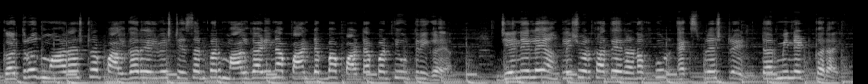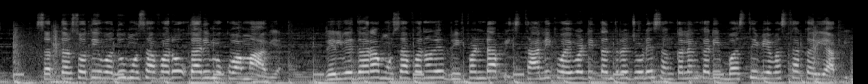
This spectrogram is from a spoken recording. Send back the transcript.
ગતરોજ મહારાષ્ટ્ર પાલઘર રેલવે સ્ટેશન પર માલગાડીના પાંચ ડબ્બા પાટા પરથી ઉતરી ગયા. જેને લઈ અંકલેશ્વર ખાતે રણકપુર એક્સપ્રેસ ટ્રેન ટર્મિનેટ કરાઈ. સત્તરસોથી વધુ મુસાફરો ઉતારી મૂકવામાં આવ્યા. રેલવે દ્વારા મુસાફરોને રિફંડ આપી સ્થાનિક વહીવટીતંત્ર જોડે સંકલન કરી બસની વ્યવસ્થા કરી આપી.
